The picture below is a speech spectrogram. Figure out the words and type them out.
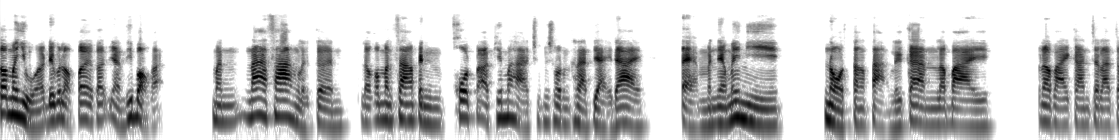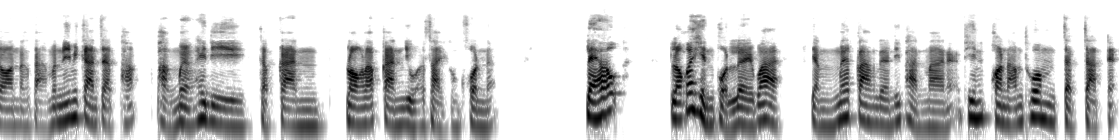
ก็มาอยู่อะ developer ก็อย่างที่บอกอะมันน่าสร้างเหลือเกิน แล้วก็มันสร้างเป็นโคตรอภิมหาชุมชนขนาดใหญ่ได้ แต่มันยังไม่มีโหนดต่างๆ หรือการระบายระบายการจราจรต่างๆ มันไม่มีการจัดผังผังเมืองให้ดีกับการ รองรับการอยู่อาศัยของคนน่ะแล้วเราก็เห็นผลเลยว่าอย่างเมื่อกลางเดือนที่ผ่านมาเนี่ยที่พอน้ำท่วมจัดๆเนี่ย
